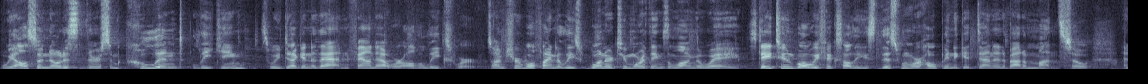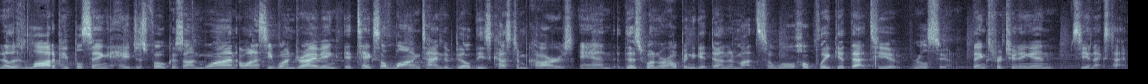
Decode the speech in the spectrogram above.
We also noticed that there's some coolant leaking, so we dug into that and found out where all the leaks were. So I'm sure we'll find at least one or two more things along the way. Stay tuned while we fix all these. This one we're hoping to get done in about a month. So I know there's a lot of people saying, hey, just focus on one. I wanna see one driving. It takes a long time to build these custom cars, and this one we're hoping to get done in a month. So we'll hopefully get that to you real soon. Thanks for tuning in. See you next time.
